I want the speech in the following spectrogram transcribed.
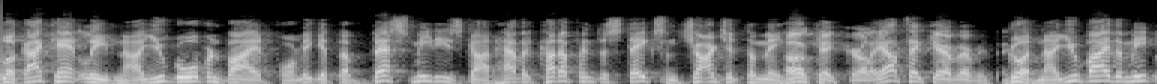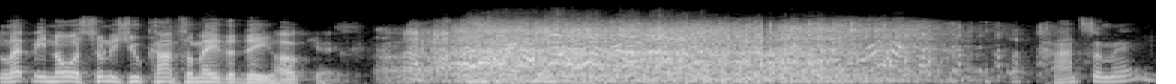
Look, I can't leave now. You go over and buy it for me. Get the best meat he's got. Have it cut up into steaks and charge it to me. Okay, Curly, I'll take care of everything. Good. Now you buy the meat and let me know as soon as you consummate the deal. Okay. Consomme?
